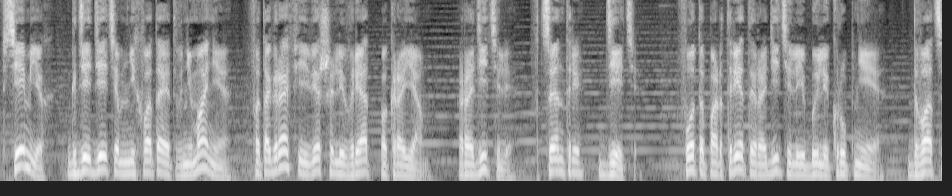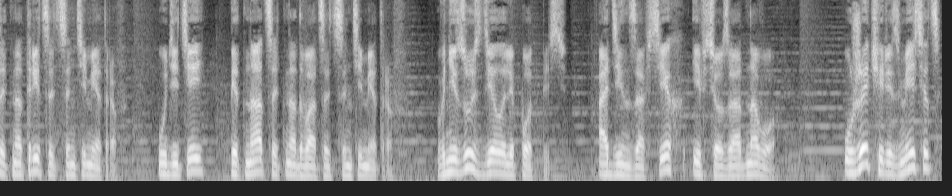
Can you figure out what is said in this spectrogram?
В семьях, где детям не хватает внимания, фотографии вешали в ряд по краям. Родители, в центре – дети. Фотопортреты родителей были крупнее – 20 на 30 сантиметров. У детей – 15 на 20 сантиметров. Внизу сделали подпись «Один за всех и все за одного». Уже через месяц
